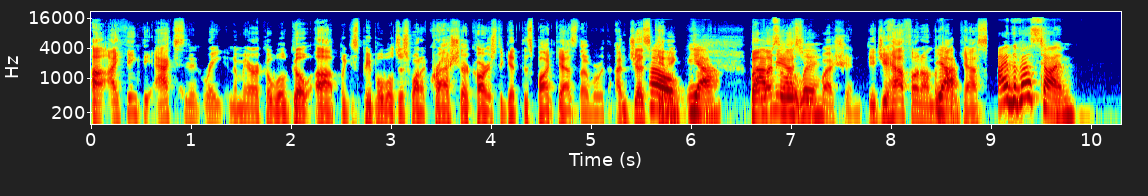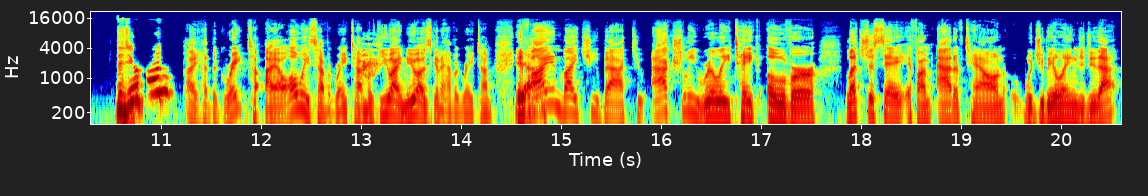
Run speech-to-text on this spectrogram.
Uh, I think the accident rate in America will go up because people will just want to crash their cars to get this podcast over with. I'm just oh, kidding. Yeah. But absolutely. let me ask you a question. Did you have fun on the yeah. podcast? I had the best time. Did you have fun? I had the great time. I always have a great time with you. I knew I was going to have a great time. If yeah. I invite you back to actually really take over, let's just say if I'm out of town, would you be willing to do that?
